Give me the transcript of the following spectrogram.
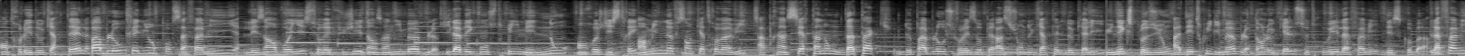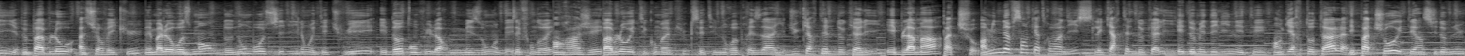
entre les deux cartels. Pablo, craignant pour sa famille, les a envoyés se réfugier dans un immeuble qu'il avait construit mais non enregistré. En 1988, après un certain nombre d'attaques de Pablo sur les opérations du cartel de Cali, une explosion a détruit l'immeuble dans lequel se trouvait la famille d'Escobar. La famille de Pablo a survécu, mais malheureusement, de nombreux civils ont été tués et d'autres ont vu leur maison eh s'effondrer. Enragé, Pablo était convaincu que c'était une représaille du cartel de Cali et blâma Pacho. En 1990, les cartels de Cali et de Medellin étaient en guerre totale et Pacho était ainsi devenu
